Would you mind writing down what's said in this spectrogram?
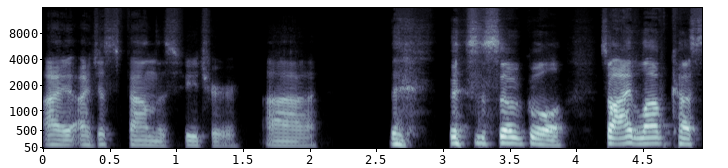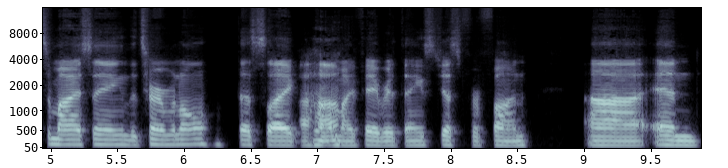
I I just found this feature. Uh this is so cool. So I love customizing the terminal. That's like one Uh-huh. of my favorite things just for fun. Uh and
